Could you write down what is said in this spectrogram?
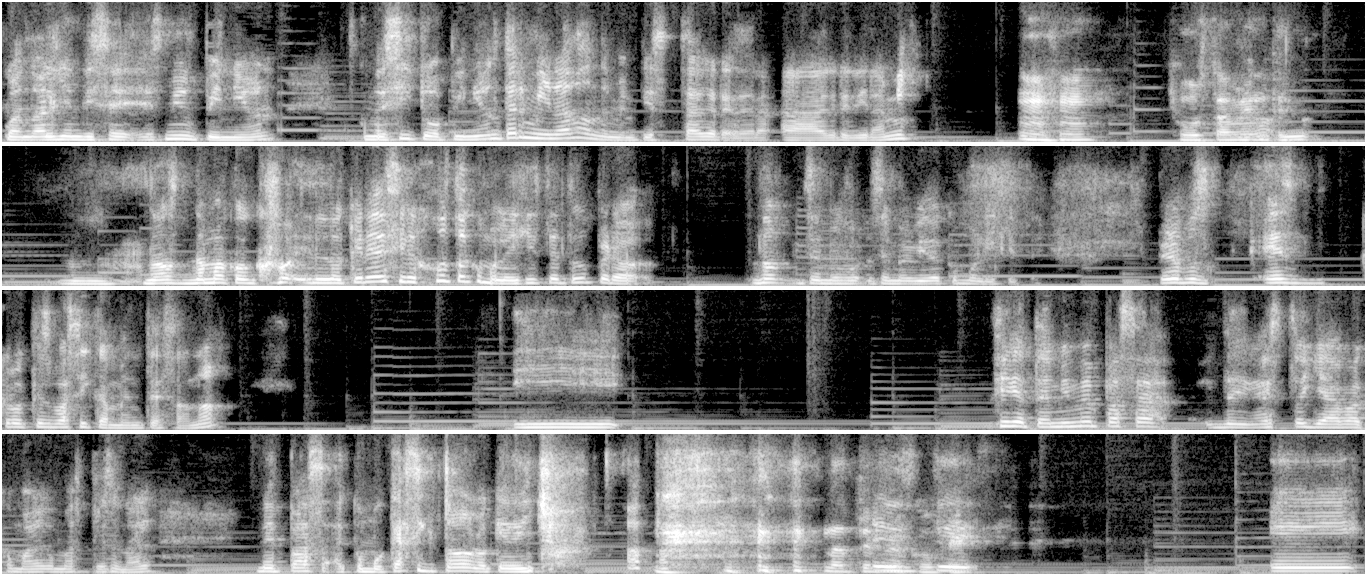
cuando alguien dice, es mi opinión, es como si tu opinión termina donde me empiezas a agredir a, agredir a mí. Ujú, ¿no? Justamente. No, no, no me acuerdo cómo- lo quería decir justo como lo dijiste tú, pero no, se me, se me olvidó cómo lo dijiste. Pero pues es, creo que es básicamente eso, ¿no? Y fíjate, a mí me pasa, de esto ya va como algo más personal, me pasa como casi todo lo que he dicho. no te preocupes. Este, eh,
